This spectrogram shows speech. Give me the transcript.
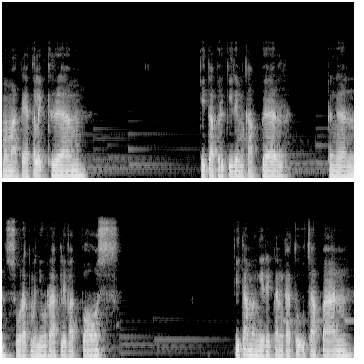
memakai telegram, kita berkirim kabar dengan surat menyurat lewat pos, kita mengirimkan kartu ucapan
